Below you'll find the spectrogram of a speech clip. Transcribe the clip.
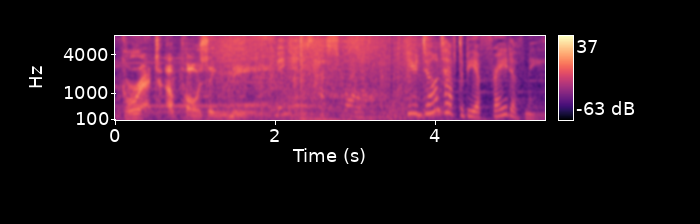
regret opposing me. Minions have spawned. You don't have to be afraid of me.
